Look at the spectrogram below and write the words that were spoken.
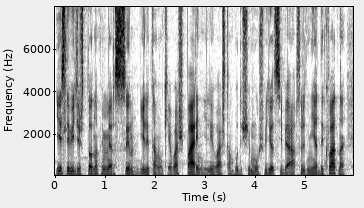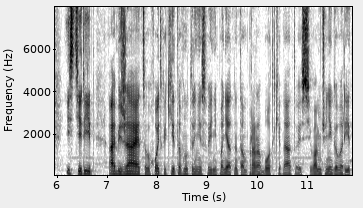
Если видишь, что, например, сын или там, окей, ваш парень или ваш там будущий муж ведет себя абсолютно неадекватно, истерит, обижается, уходит какие-то внутренние свои непонятные там проработки, да, то есть вам ничего не говорит.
